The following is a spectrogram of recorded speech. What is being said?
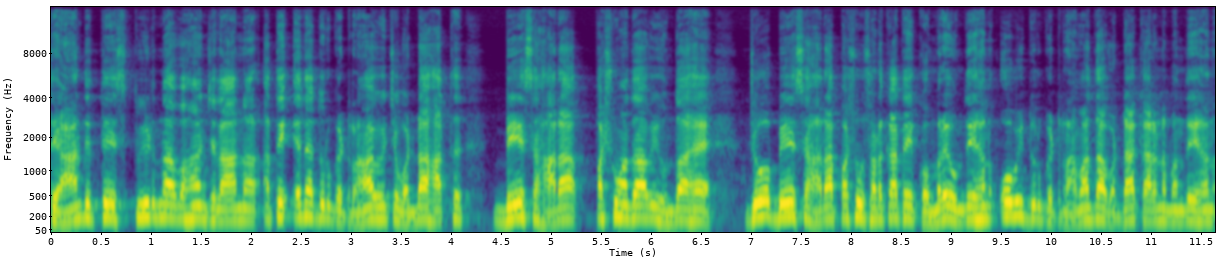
ਧਿਆਨ ਦਿੱਤੇ, ਸਪੀਡ ਨਾਲ ਵਾਹਨ ਚਲਾਉਣ ਨਾਲ ਅਤੇ ਇਹਨਾਂ ਦੁਰਘਟਨਾਵਾਂ ਵਿੱਚ ਵੱਡਾ ਹੱਥ ਬੇਸਹਾਰਾ ਪਸ਼ੂਆਂ ਦਾ ਵੀ ਹੁੰਦਾ ਹੈ। ਜੋ ਬੇਸਹਾਰਾ ਪਸ਼ੂ ਸੜਕਾਂ ਤੇ ਘੁੰਮ ਰਹੇ ਹੁੰਦੇ ਹਨ, ਉਹ ਵੀ ਦੁਰਘਟਨਾਵਾਂ ਦਾ ਵੱਡਾ ਕਾਰਨ ਬਣਦੇ ਹਨ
